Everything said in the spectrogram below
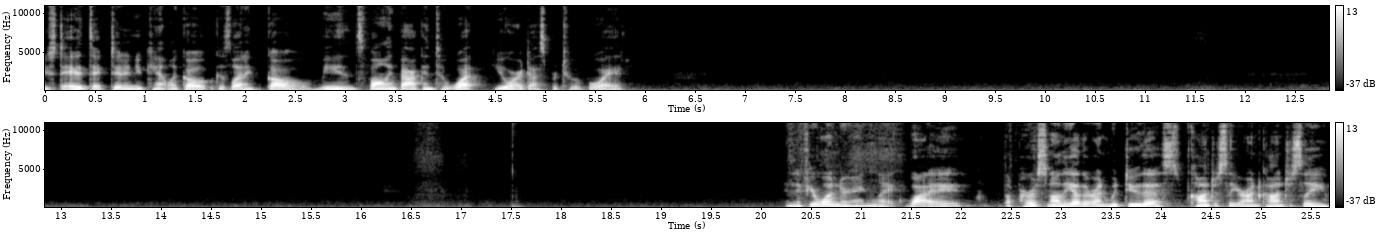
You stay addicted and you can't let go because letting go means falling back into what you are desperate to avoid. And if you're wondering, like, why the person on the other end would do this, consciously or unconsciously,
